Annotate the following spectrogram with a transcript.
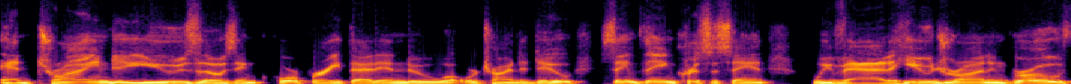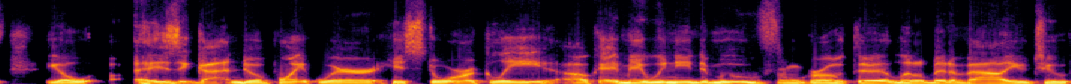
and trying to use those, incorporate that into what we're trying to do. Same thing Chris is saying. We've had a huge run in growth. You know, has it gotten to a point where historically, okay, maybe we need to move from growth to a little bit of value to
